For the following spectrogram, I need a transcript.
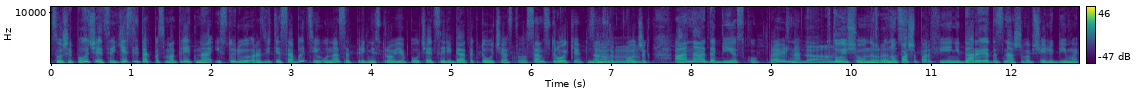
Слушай, получается, если так посмотреть на историю развития событий, у нас от Приднестровья, получается, ребята, кто участвовал? Санстройки, Да. Санстрок. Project, Анна Адабеску, правильно? Да. Кто еще у нас? был? Ну, Доредос. Паша Парфени, Доредос наши вообще любимые.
